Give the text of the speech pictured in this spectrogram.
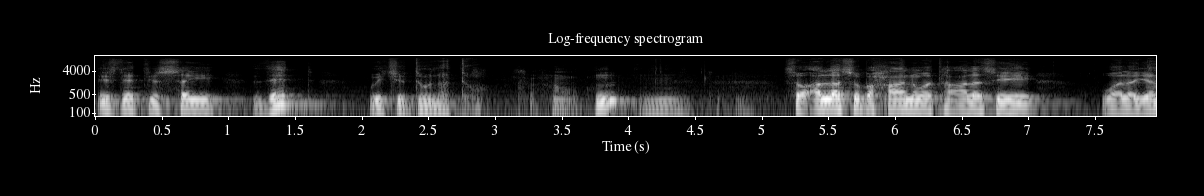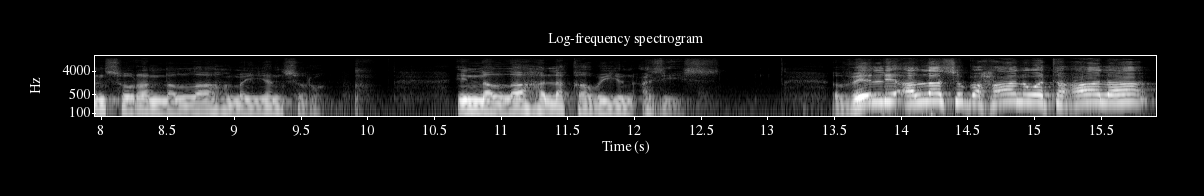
is that you say that which you do not do. Subhanallah. So Allah subhanahu wa ta'ala say, وَلَا يَنْصُرَنَّ اللَّهَ مَنْ يَنْصُرُهُ إِنَّ اللَّهَ لَقَوِيٌّ عَزِيزٌ Verily Allah subhanahu wa ta'ala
